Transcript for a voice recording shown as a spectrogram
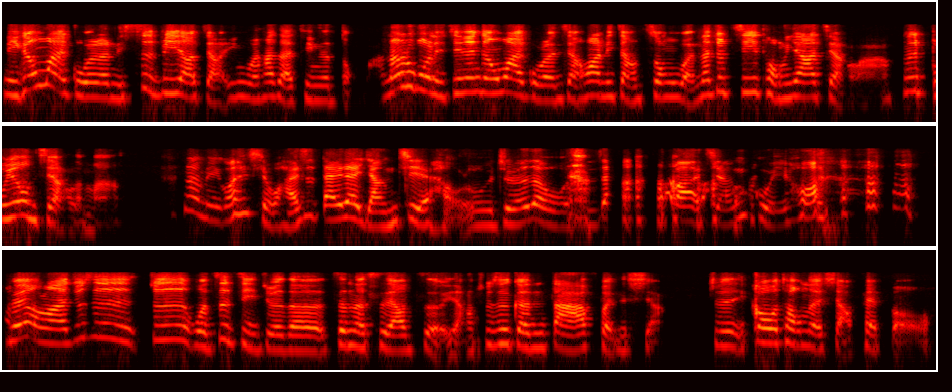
你跟外国人，你势必要讲英文，他才听得懂嘛。那如果你今天跟外国人讲话，你讲中文，那就鸡同鸭讲啦，那就不用讲了嘛。那没关系，我还是待在洋界好了。我觉得我实在无法讲鬼话。没有啦，就是就是我自己觉得真的是要这样，就是跟大家分享。就是沟通的小撇步，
